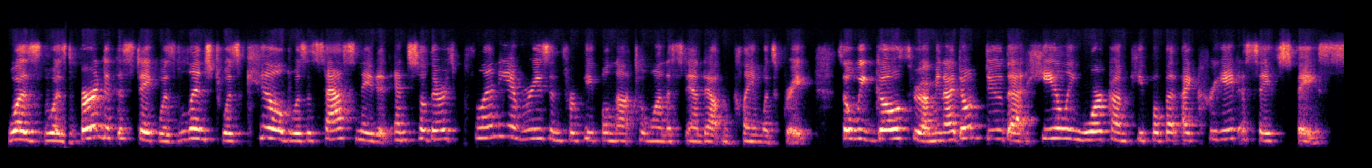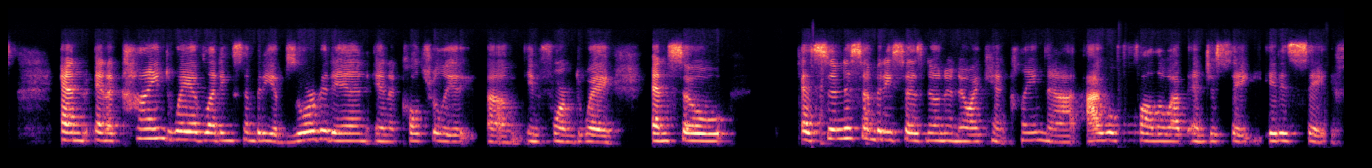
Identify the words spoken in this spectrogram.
was was burned at the stake was lynched was killed was assassinated. And so there's plenty of reason for people not to want to stand out and claim what's great. So we go through i mean i don't do that healing work on people but i create a safe space and and a kind way of letting somebody absorb it in in a culturally um, informed way. And so as soon as somebody says no no no i can't claim that i will follow up and just say it is safe.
